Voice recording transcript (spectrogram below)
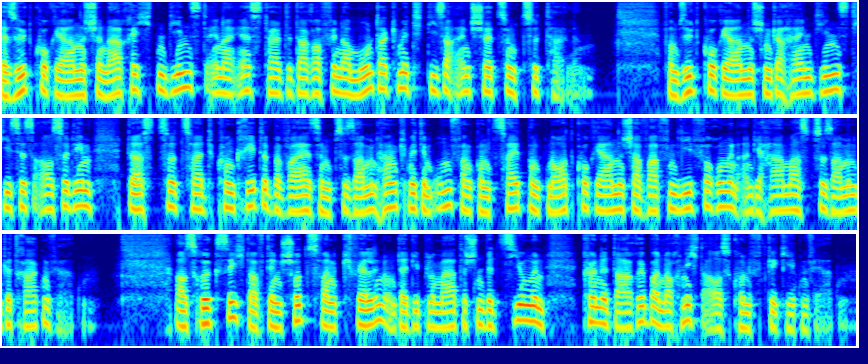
Der südkoreanische Nachrichtendienst NAS teilte daraufhin am Montag mit, diese Einschätzung zu teilen. Vom südkoreanischen Geheimdienst hieß es außerdem, dass zurzeit konkrete Beweise im Zusammenhang mit dem Umfang und Zeitpunkt nordkoreanischer Waffenlieferungen an die Hamas zusammengetragen werden. Aus Rücksicht auf den Schutz von Quellen und der diplomatischen Beziehungen könne darüber noch nicht Auskunft gegeben werden.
